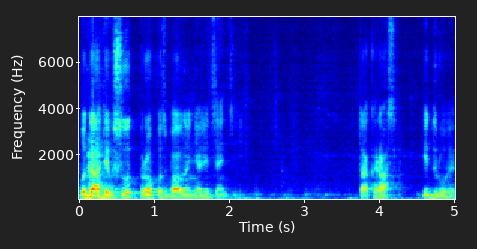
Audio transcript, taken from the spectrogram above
подати в суд про позбавлення ліцензії. Так, раз. І друге.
